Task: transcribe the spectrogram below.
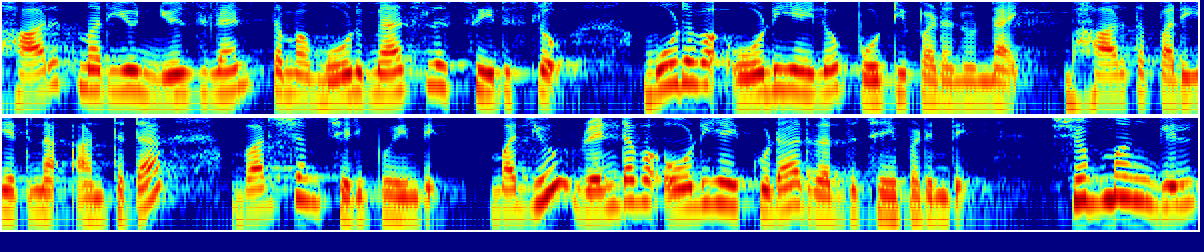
భారత్ మరియు న్యూజిలాండ్ తమ మూడు మ్యాచ్ల సిరీస్లో మూడవ ఓడిఐలో పోటీ పడనున్నాయి. భారత పర్యటన అంతటా వర్షం చెడిపోయింది. మరియు రెండవ ఓడిఐ కూడా రద్దు చేయబడింది. శుభ్మన్ గిల్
